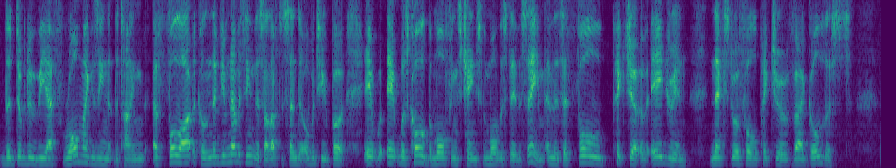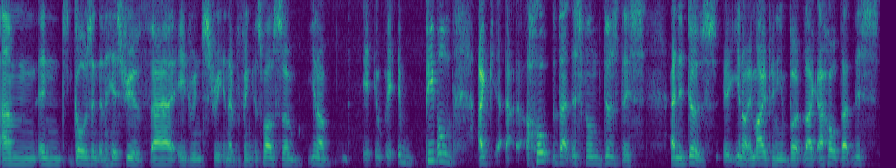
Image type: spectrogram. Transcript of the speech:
the WWF Raw magazine at the time, a full article. And if you've never seen this, I'll have to send it over to you. But it it was called "The More Things Change, the More They Stay the Same." And there's a full picture of Adrian next to a full picture of uh, Goldust um, and goes into the history of uh, Adrian Street and everything as well. So you know, it, it, it, people, I, I, hope that this film does this, and it does. You know, in my opinion. But like, I hope that this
